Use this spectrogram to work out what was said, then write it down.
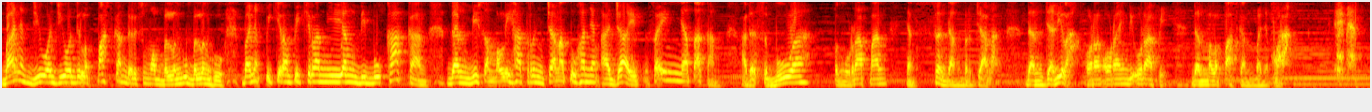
Banyak jiwa-jiwa dilepaskan dari semua belenggu-belenggu. Banyak pikiran-pikiran yang dibukakan dan bisa melihat rencana Tuhan yang ajaib. Saya nyatakan ada sebuah pengurapan yang sedang berjalan. Dan jadilah orang-orang yang diurapi dan melepaskan banyak orang. Amen.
